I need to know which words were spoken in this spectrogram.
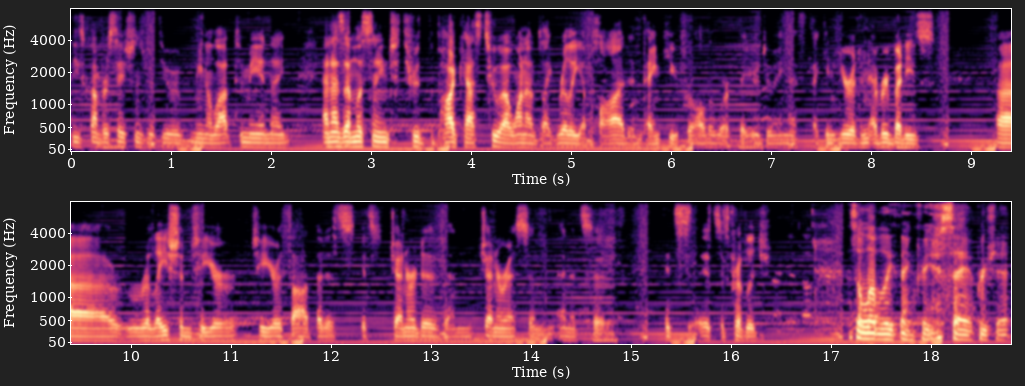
these conversations with you mean a lot to me, and I and as I'm listening to, through the podcast too, I want to like really applaud and thank you for all the work that you're doing. I, I can hear it in everybody's uh, relation to your to your thought that it's it's generative and generous, and and it's a it's it's a privilege. It's a lovely thing for you to say. I appreciate it.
